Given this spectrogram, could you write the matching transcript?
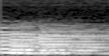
Mm-hmm.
